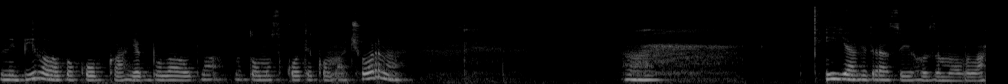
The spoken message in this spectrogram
не біла упаковка, як була от на, на тому з котиком, а чорна. Е, І я відразу його замовила.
